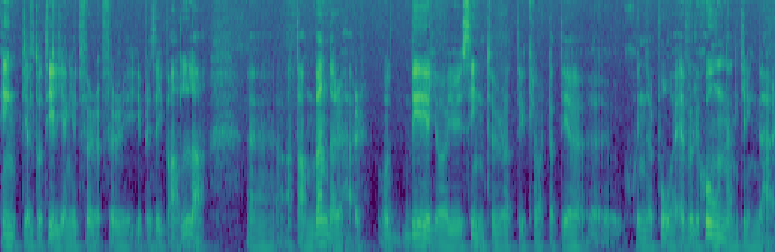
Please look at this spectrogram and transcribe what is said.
enkelt och tillgängligt för, för i princip alla eh, att använda det här. Och det gör ju i sin tur att det är klart att det eh, skyndar på evolutionen kring det här.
